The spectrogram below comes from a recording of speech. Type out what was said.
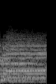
Bye.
